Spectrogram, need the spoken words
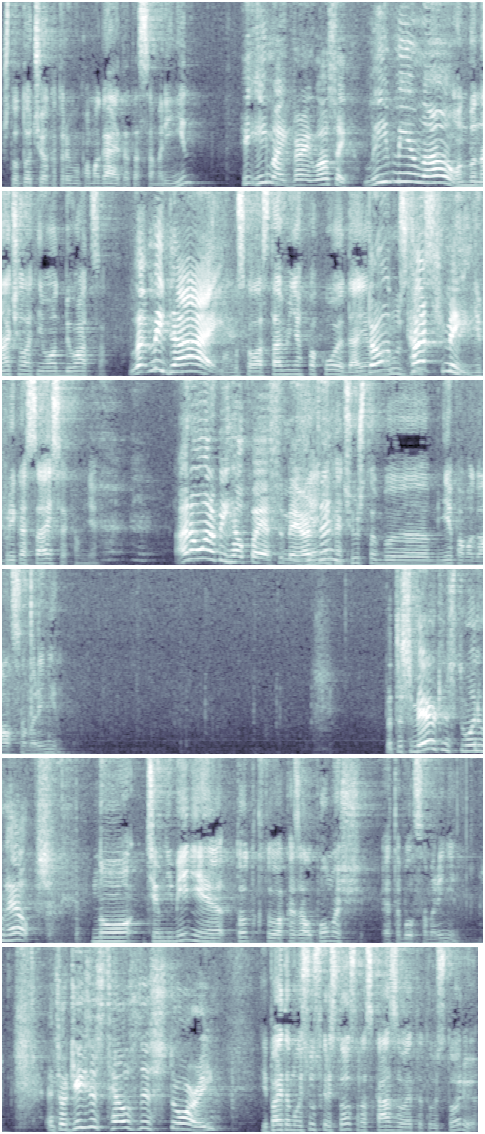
что тот человек, который ему помогает, это самарянин, he, he might very well say, Leave me alone. он бы начал от него отбиваться. Let me die. Он бы сказал, оставь меня в покое, да, я Don't умру touch здесь, me. не прикасайся ко мне. I don't want to be helped by a Я не Samaritan. хочу, чтобы мне помогал самарянин. But the Samaritan's the one who helps. Но, тем не менее, тот, кто оказал помощь, это был самарянин. And so Jesus tells this story, И поэтому Иисус Христос рассказывает эту историю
